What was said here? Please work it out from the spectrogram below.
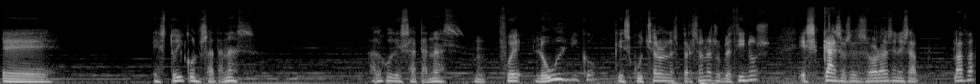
eh, estoy con Satanás. Algo de Satanás. Hmm. Fue lo único que escucharon las personas, los vecinos, escasos esas horas en esa plaza,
